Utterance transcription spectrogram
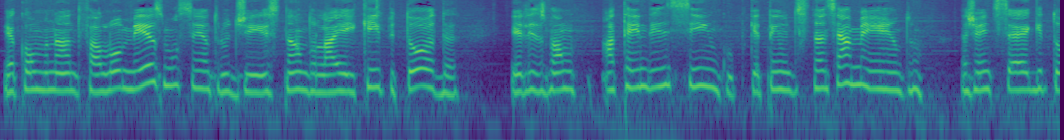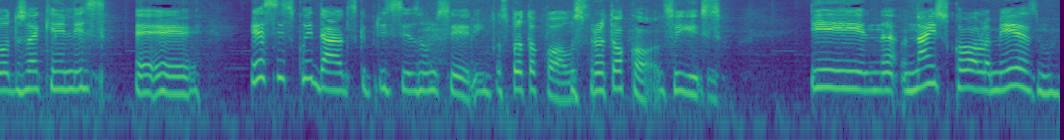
É como o Nando falou, mesmo o centro de estando lá a equipe toda, eles vão atender cinco, porque tem o distanciamento, a gente segue todos aqueles é, é esses cuidados que precisam serem. Os protocolos. Os protocolos, isso. E na, na escola mesmo,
